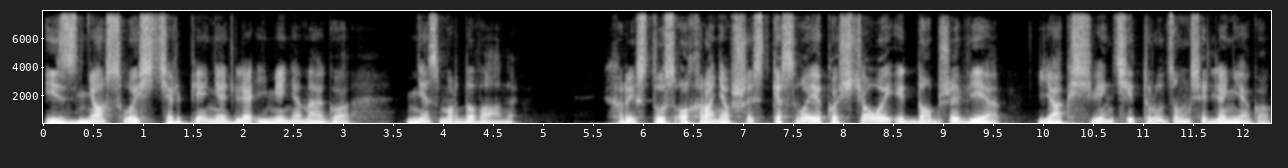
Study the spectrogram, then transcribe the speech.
i zniosłeś cierpienie dla imienia mego, niezmordowany. Chrystus ochrania wszystkie swoje kościoły i dobrze wie, jak święci trudzą się dla Niego.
